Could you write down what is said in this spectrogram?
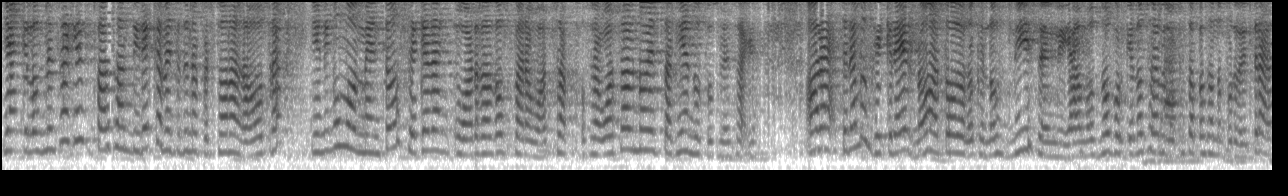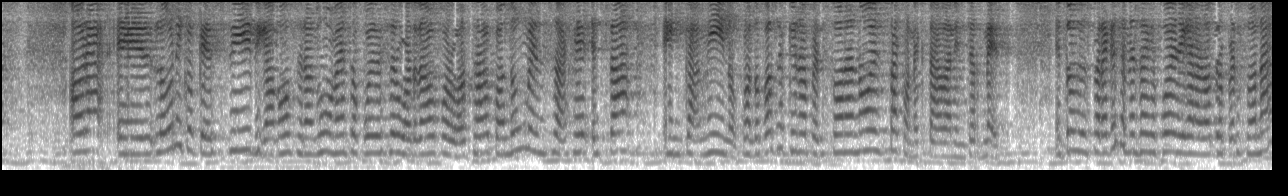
Ya que los mensajes pasan directamente de una persona a la otra y en ningún momento se quedan guardados para WhatsApp. O sea, WhatsApp no está viendo tus mensajes. Ahora, tenemos que creer, ¿no? A todo lo que nos dicen, digamos, ¿no? Porque no sabemos lo que está pasando por detrás. Ahora, eh, lo único que sí, digamos, en algún momento puede ser guardado por WhatsApp cuando un mensaje está en camino, cuando pasa que una persona no está conectada al Internet. Entonces, para que ese mensaje pueda llegar a la otra persona,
